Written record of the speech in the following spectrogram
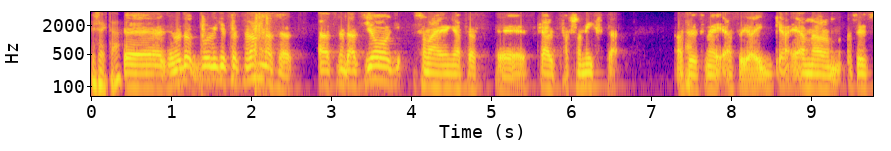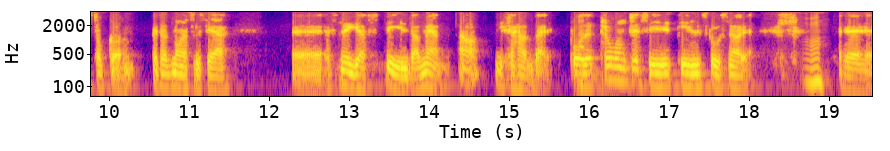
Ursäkta? Eh, vadå, på vilket sätt förvandlas jag? Att, att jag som är en ganska eh, skarp fashionista. Alltså, som är, alltså jag är en av dem, alltså i Stockholm. Jag tror att många skulle säga eh, snygga stilbra män. Ja, Nisse Hallberg. Både från frisyr till skosnöre. Mm. Eh,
